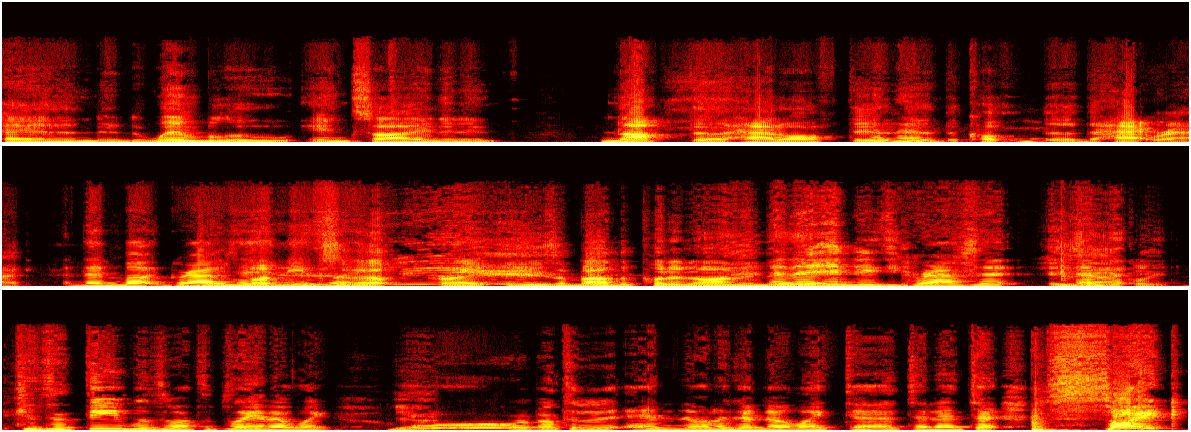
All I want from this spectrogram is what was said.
and the, wind blew inside, and it knocked the hat off the then- the the, coat, the the hat rack. And then Mutt grabs Then it Mutt picks it like, up. Right. And he's about to put it on, and then, and then Indy grabs it exactly. because the theme was about to play, and I'm like, Yeah. "Ooh, we're about to end on a good note, like da da da da." Psych.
